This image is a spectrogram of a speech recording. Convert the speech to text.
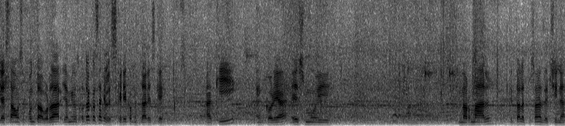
Ya estamos a punto de abordar. Y amigos, otra cosa que les quería comentar es que aquí en Corea es muy normal que todas las personas de China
